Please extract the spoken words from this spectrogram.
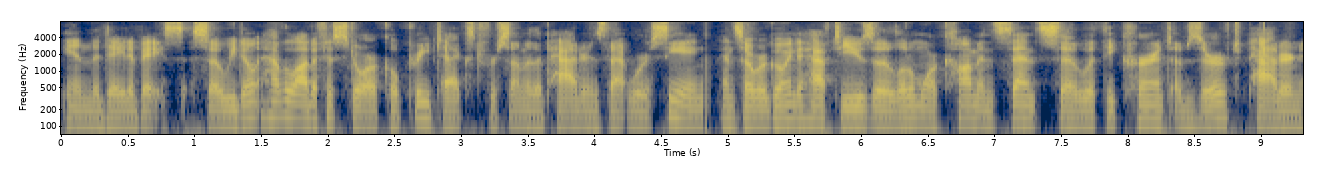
in the database. So we don't have a lot of historical pretext for some of the patterns that we're seeing, and so we're going to have to use a little more common sense uh, with the current observed pattern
